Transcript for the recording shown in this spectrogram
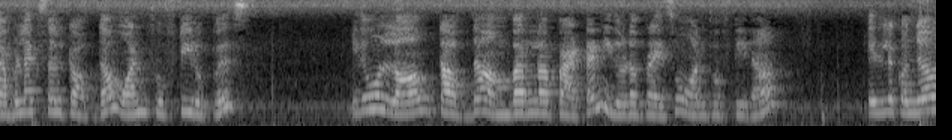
டபுள் எக்ஸ்எல் டாப் தான் ஒன் ஃபிஃப்டி ருபீஸ் இதுவும் லாங் டாப் தான் அம்பர்லா பேட்டர்ன் இதோட ப்ரைஸும் ஒன் ஃபிஃப்டி தான். இதில் கொஞ்சம்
